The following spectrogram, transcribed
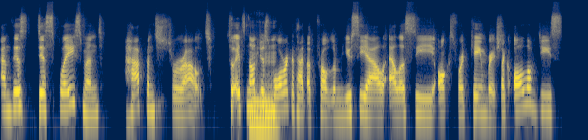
And this displacement happens throughout. So it's not mm-hmm. just Warwick that had that problem, UCL, LSE, Oxford, Cambridge, like all of these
